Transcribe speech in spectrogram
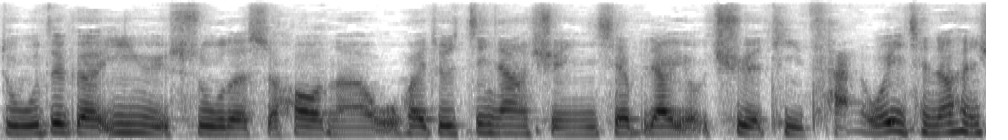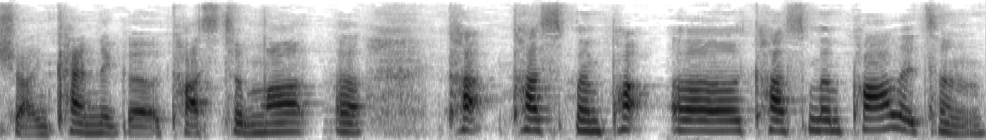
读这个英语书的时候呢，我会就是尽量选一些比较有趣的题材。我以前都很喜欢看那个 customer 呃 Cosmo 呃 Cosmopolitan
